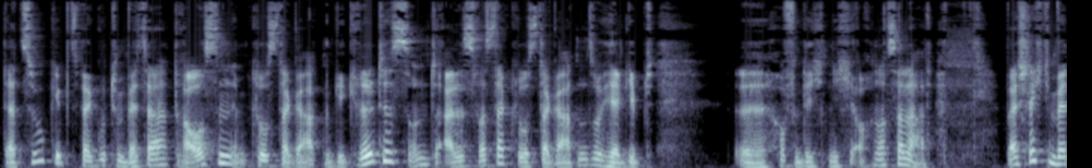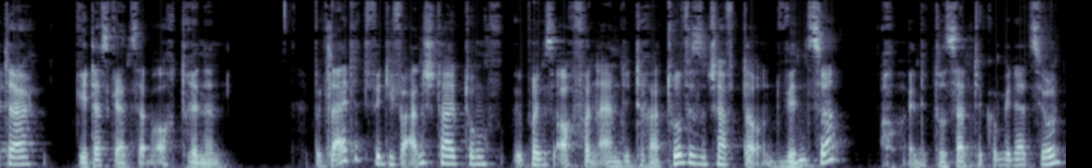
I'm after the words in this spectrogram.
Dazu gibt's bei gutem Wetter draußen im Klostergarten gegrilltes und alles, was der Klostergarten so hergibt. Äh, hoffentlich nicht auch noch Salat. Bei schlechtem Wetter geht das Ganze aber auch drinnen. Begleitet wird die Veranstaltung übrigens auch von einem Literaturwissenschaftler und Winzer, auch eine interessante Kombination,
